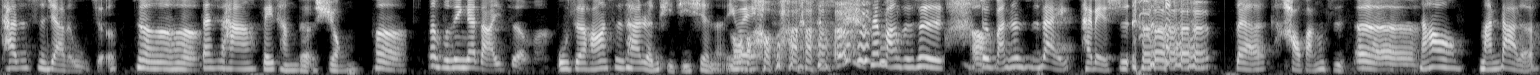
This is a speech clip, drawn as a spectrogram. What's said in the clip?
他是市价的五折，但是他非常的凶，哼，那不是应该打一折吗？五折好像是他人体极限了，因为哦，那房子是哦就反正是在台北市 的好房子，嗯嗯然后蛮大的，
